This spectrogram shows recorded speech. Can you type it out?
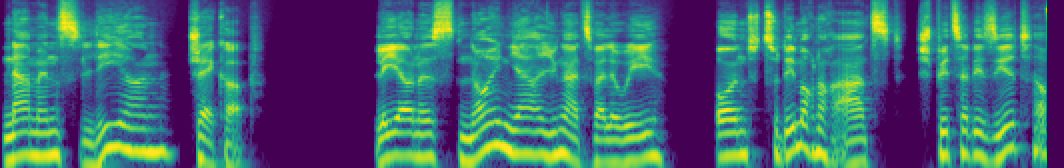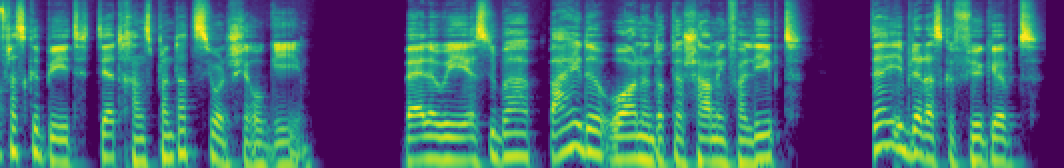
namens Leon Jacob. Leon ist neun Jahre jünger als Valerie und zudem auch noch Arzt, spezialisiert auf das Gebiet der Transplantationschirurgie. Valerie ist über beide Ohren in Dr. Charming verliebt, der ihr wieder das Gefühl gibt,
